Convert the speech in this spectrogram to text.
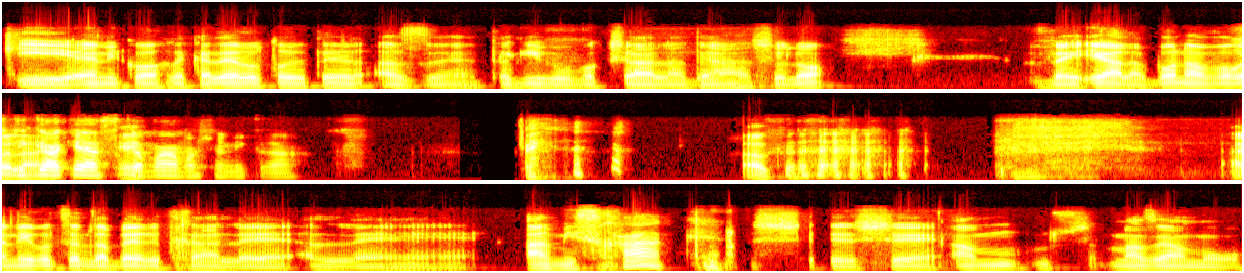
כי אין לי כוח לקלל אותו יותר, אז תגיבו בבקשה על הדעה שלו. ויאללה, בואו נעבור אליי. שתיקה כהסכמה, מה שנקרא. אוקיי. אני רוצה לדבר איתך על, על uh, המשחק, ש, ש, ש, מה זה אמור?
